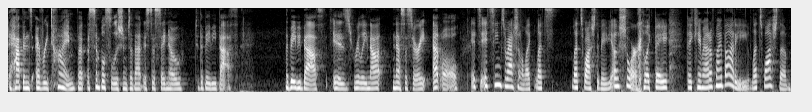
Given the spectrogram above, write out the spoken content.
happens every time but a simple solution to that is to say no to the baby bath. The baby bath is really not necessary at all. It's it seems rational like let's let's wash the baby. Oh sure. Like they they came out of my body let's wash them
